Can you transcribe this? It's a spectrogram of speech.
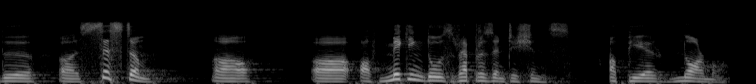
the uh, system uh, uh, of making those representations appear normal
